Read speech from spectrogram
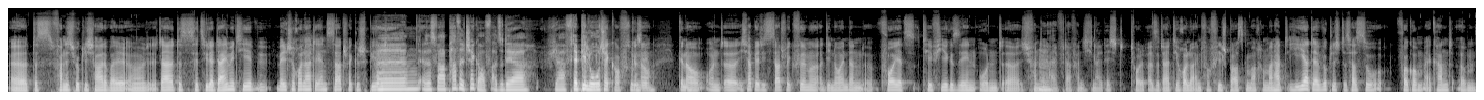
Äh, das fand ich wirklich schade, weil äh, da, das ist jetzt wieder dein Metier. Welche Rolle hat er in Star Trek gespielt? Ähm, das war Pavel Chekhov, also der, ja, der Pilot. Chekhov, so genau. Gesehen. Genau, und äh, ich habe ja die Star Trek-Filme, die neuen, dann äh, vor jetzt T4 gesehen und äh, ich fand mhm. den, da fand ich ihn halt echt toll. Also da hat die Rolle einfach viel Spaß gemacht. Und man hat, hier hat er wirklich, das hast du vollkommen erkannt, ähm,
